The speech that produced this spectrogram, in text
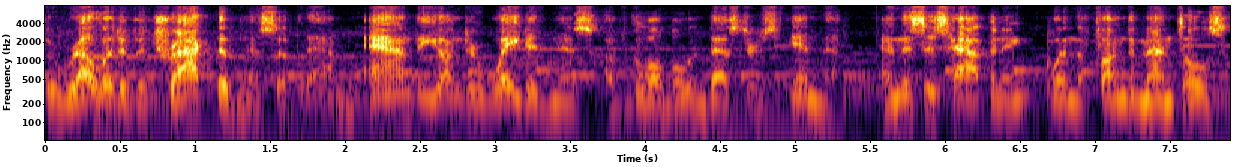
the relative attractiveness of them, and the underweightedness of global investors in them. And this is happening when the fundamentals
